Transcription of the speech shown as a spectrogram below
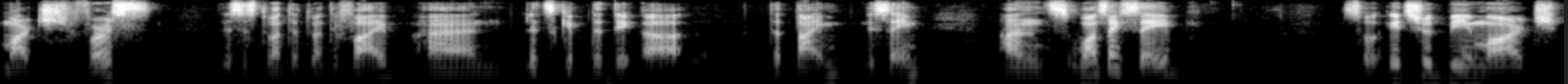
March 1st. This is 2025, and let's keep the uh, the time the same. And once I save, so it should be March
